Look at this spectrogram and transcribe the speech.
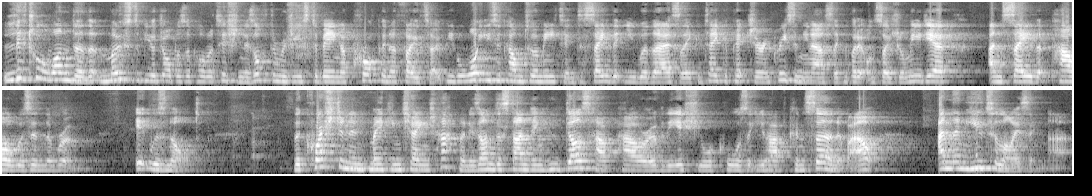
Little wonder that most of your job as a politician is often reduced to being a prop in a photo. People want you to come to a meeting to say that you were there so they can take a picture, increasingly now, so they can put it on social media and say that power was in the room. It was not. The question in making change happen is understanding who does have power over the issue or cause that you have concern about and then utilizing that.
